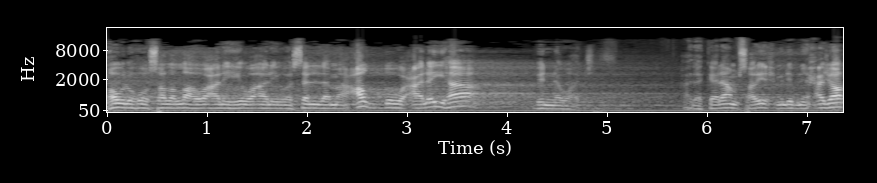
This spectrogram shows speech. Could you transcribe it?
قوله صلى الله عليه وآله وسلم عضوا عليها بالنواجذ. هذا كلام صريح من ابن حجر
